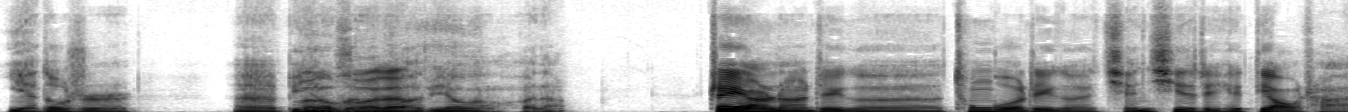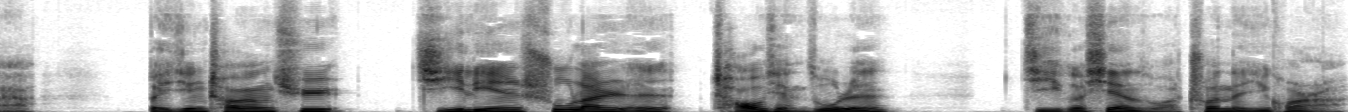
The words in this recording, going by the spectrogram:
也都是。呃，比较吻合的，比较吻合的。这样呢，这个通过这个前期的这些调查呀，北京朝阳区吉林舒兰人朝鲜族人几个线索穿在一块儿啊，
